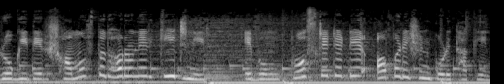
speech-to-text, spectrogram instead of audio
রোগীদের সমস্ত ধরনের কিডনির এবং প্রোস্টেটেটের অপারেশন করে থাকেন।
